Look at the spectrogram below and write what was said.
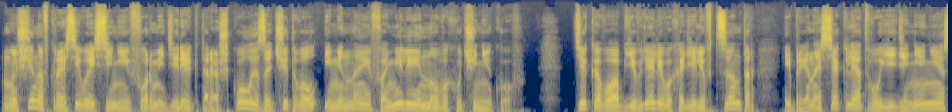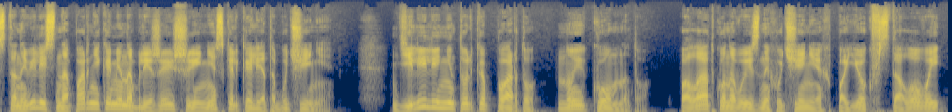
Мужчина в красивой синей форме директора школы зачитывал имена и фамилии новых учеников. Те, кого объявляли, выходили в центр и, принося клятву единения, становились напарниками на ближайшие несколько лет обучения. Делили не только парту, но и комнату, палатку на выездных учениях, паёк в столовой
